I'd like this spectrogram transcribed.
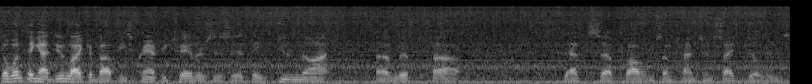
The one thing I do like about these Krampe trailers is that they do not uh, lift up. That's a problem sometimes inside buildings.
